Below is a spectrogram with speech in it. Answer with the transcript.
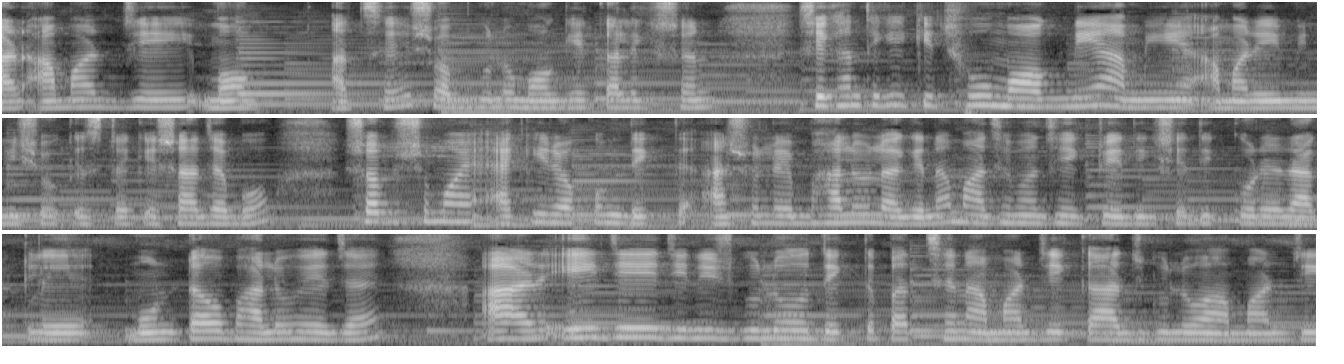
আর আমার যেই মগ আছে, সবগুলো মগের কালেকশন সেখান থেকে কিছু মগ নিয়ে আমি আমার এই মিনি শোকেসটাকে সাজাবো। সব সময় একই রকম দেখতে আসলে ভালো লাগে না, মাঝে মাঝে একটু এদিক সেদিক করে রাখলে মনটাও ভালো হয়ে যায়। আর এই যে জিনিসগুলো দেখতে পাচ্ছেন, আমার যে কাজগুলো, আমার যে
